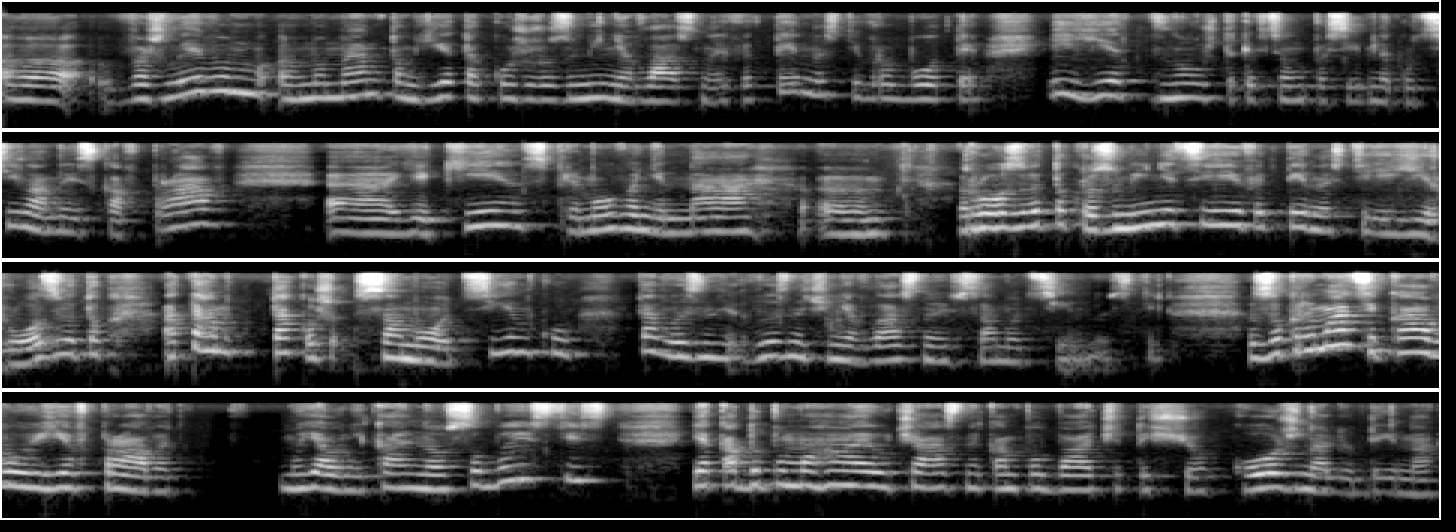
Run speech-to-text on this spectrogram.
е, важливим е, моментом є також розуміння власної ефективності в роботи, і є знову ж таки в цьому посібнику ціла низка вправ, е, які спрямовані на розвиток, розуміння цієї ефективності, її розвиток, а там також самооцінку та визначення власної самоцінності. Зокрема, цікавою є вправа. Моя унікальна особистість, яка допомагає учасникам побачити, що кожна людина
